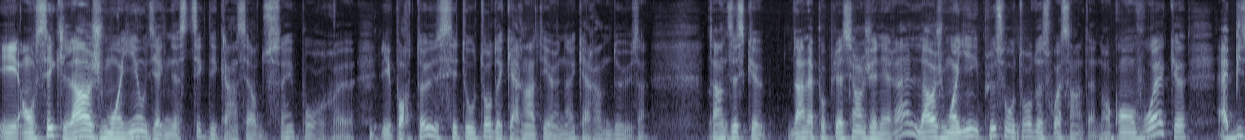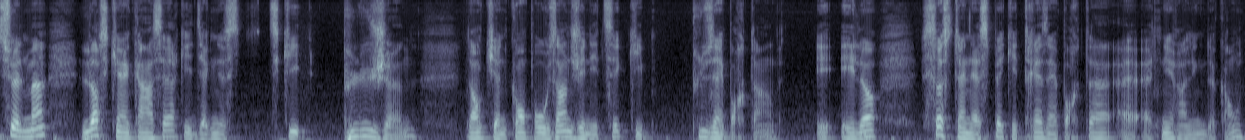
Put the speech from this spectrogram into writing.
Et on sait que l'âge moyen au diagnostic des cancers du sein pour euh, les porteuses, c'est autour de 41 ans, 42 ans. Tandis que dans la population en général, l'âge moyen est plus autour de 60 ans. Donc, on voit que habituellement, lorsqu'il y a un cancer qui est diagnostiqué plus jeune, donc il y a une composante génétique qui est plus importante. Et, là, ça, c'est un aspect qui est très important à tenir en ligne de compte.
